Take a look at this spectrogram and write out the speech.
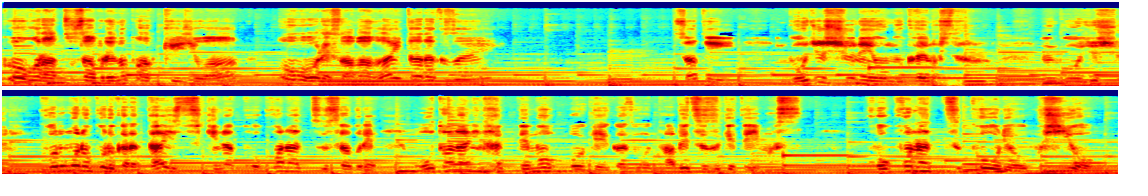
ココナッツサブレのパッケージは俺様がいただくぜ。さて50周年を迎えました。50周年子供の頃から大好きなココナッツサブレ大人になっても OK 画像を食べ続けています。ココナッツ香料不使用。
